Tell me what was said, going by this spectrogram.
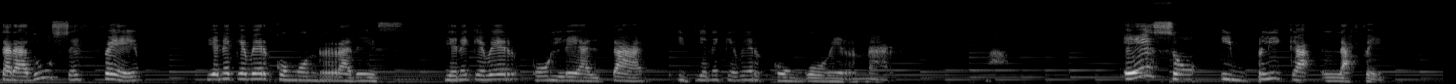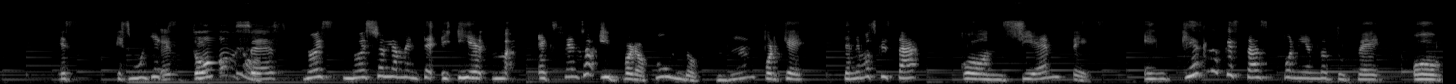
traduce fe, tiene que ver con honradez, tiene que ver con lealtad y tiene que ver con gobernar. Eso implica la fe. Es, es muy extenso. Entonces, no es, no es solamente y, extenso y profundo, porque tenemos que estar conscientes en qué es lo que estás poniendo tu fe. O,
